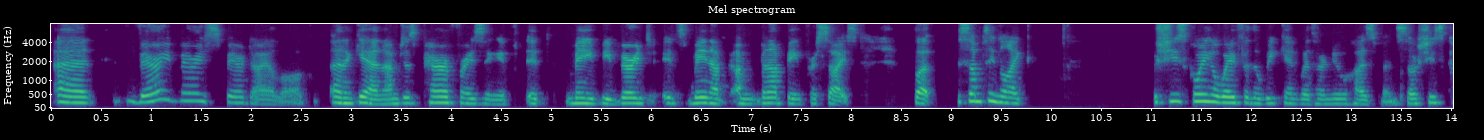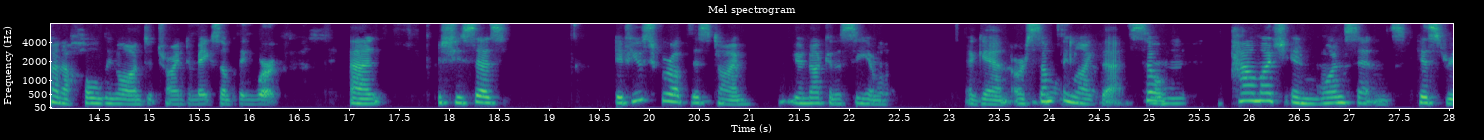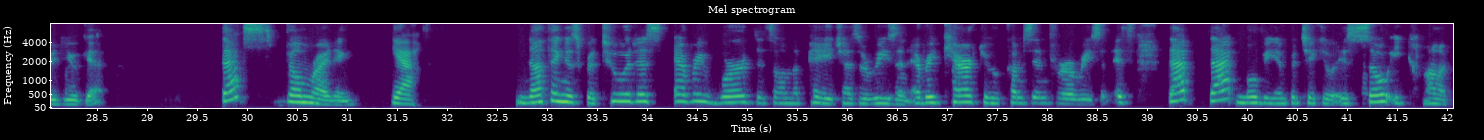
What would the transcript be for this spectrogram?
uh, very very spare dialogue and again i'm just paraphrasing if it may be very it's may not i'm not being precise but something like she's going away for the weekend with her new husband so she's kind of holding on to trying to make something work and she says if you screw up this time, you're not going to see him again, or something like that. So, mm-hmm. How much in one sentence history do you get? That's film writing. Yeah. nothing is gratuitous every word that's on the page has a reason every character who comes in for a reason it's that that movie in particular is so economic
